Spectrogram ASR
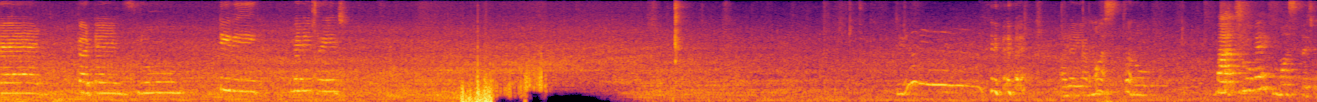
Bed curtains, room TV mini fridge અને અહીંયા મસ્તનું બાથરૂમ એક મસ્ત છે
